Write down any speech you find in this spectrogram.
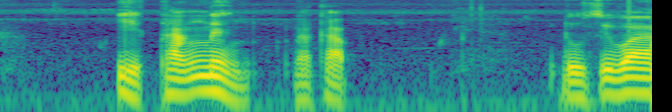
ำอีกครั้งหนึ่งนะครับ ดูซิว่า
